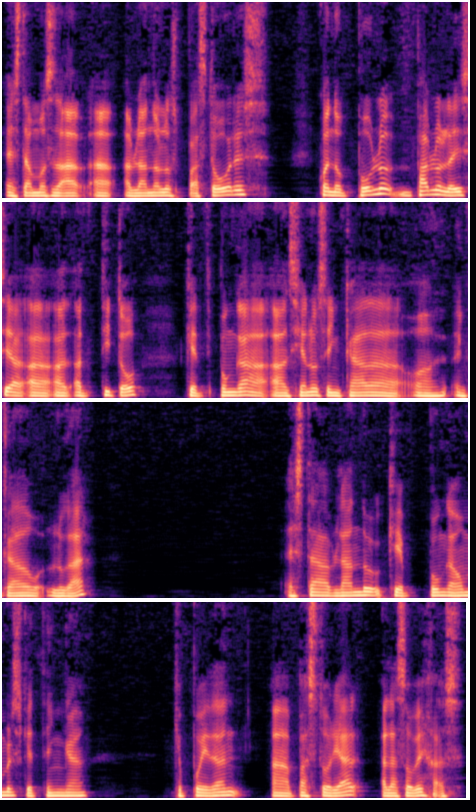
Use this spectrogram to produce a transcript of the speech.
estamos hablando a los pastores. Cuando Pablo, Pablo le dice a, Tito que ponga a ancianos en cada, en cada lugar, está hablando que ponga hombres que tengan, que puedan ah, pastorear a las ovejas,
